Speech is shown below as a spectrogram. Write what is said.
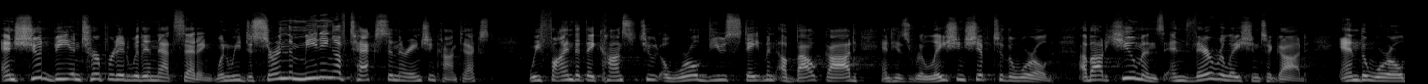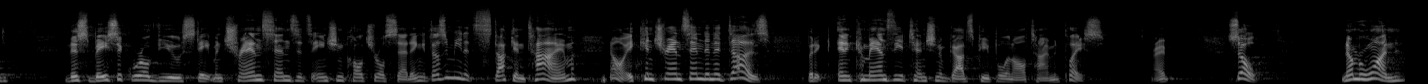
and should be interpreted within that setting. When we discern the meaning of texts in their ancient context, we find that they constitute a worldview statement about God and his relationship to the world, about humans and their relation to God and the world. This basic worldview statement transcends its ancient cultural setting. It doesn't mean it's stuck in time. No, it can transcend and it does, but it, and it commands the attention of God's people in all time and place, right? So, number one,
